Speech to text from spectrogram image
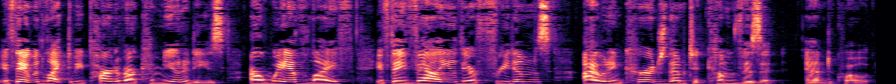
if they would like to be part of our communities, our way of life, if they value their freedoms, I would encourage them to come visit. End quote.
